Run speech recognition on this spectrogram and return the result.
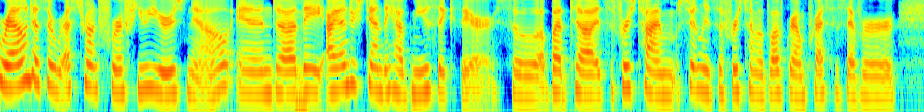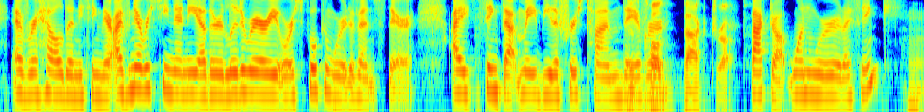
around as a restaurant for a few years now, and uh, Hmm. they I understand they have music there. So, uh, but uh, it's the first time. Certainly, it's the first time Above Ground Press has ever ever held anything there. I've never seen any other literary or spoken word events there. I think that may be the first time they it's ever called Backdrop. backdrop one word. I think Huh.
